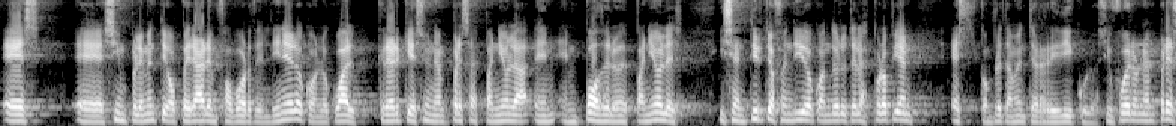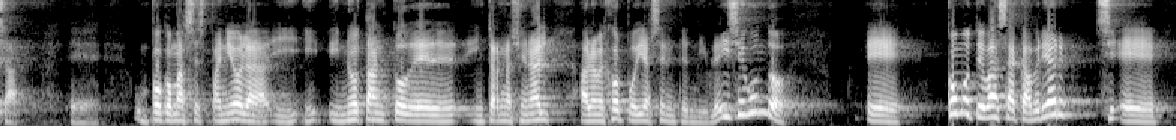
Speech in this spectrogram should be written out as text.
es eh, simplemente operar en favor del dinero, con lo cual creer que es una empresa española en, pos de los españoles y sentirte ofendido cuando te la expropian es completamente ridículo. Si fuera una empresa un poco más española y, no tanto de internacional, a lo mejor podía ser entendible. Y segundo, eh, ¿cómo te vas a cabrear si, eh,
